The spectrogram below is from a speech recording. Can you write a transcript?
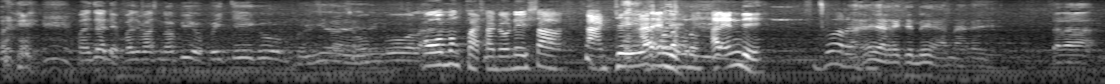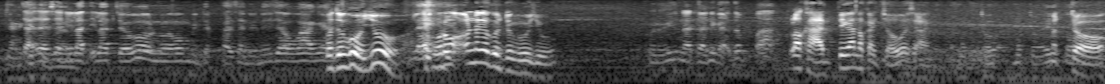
Masa deh pas pas ngopi yo PC ku. Oh iya. Ngomong bahasa Indonesia anjing. Ada endi? Ada endi? Luar. Ya kayak gini anak kayak. Salah cak saya ilat-ilat Jawa ngomong beda bahasa Indonesia wangen. Kudu guyu. Ono lho kudu guyu. Ngono iki nadane gak tepat. Lo ganti kan lo gak Jawa sih. Medok, medok.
